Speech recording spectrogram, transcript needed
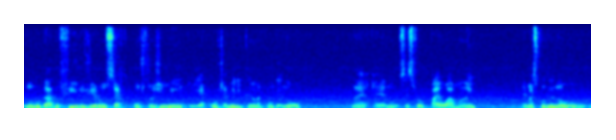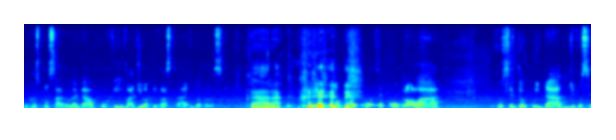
no lugar do filho, gerou um certo constrangimento e a corte americana condenou. Né? É, não sei se foi o pai ou a mãe, né, mas condenou o, responsável legal porque invadiu a privacidade do adolescente. Caraca! Uma coisa é você controlar, você ter o cuidado de você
